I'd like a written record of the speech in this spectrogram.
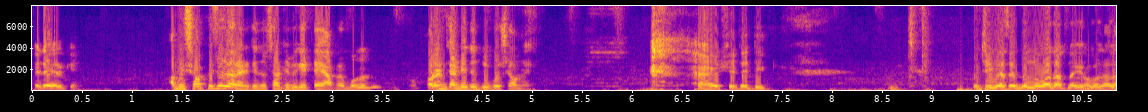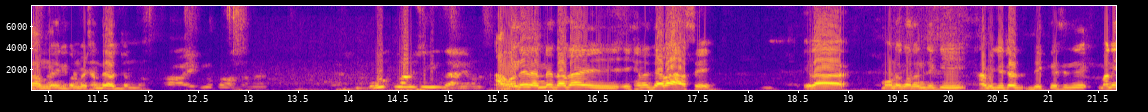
সেটাই আর কি। আপনি সবকিছু জানেন কিন্তু সার্টিফিকেট নেই আপনার মূল্য ফরেন কান্ট্রিতে দুই পয়সাও নেই। হ্যাঁ সেটাই ঠিক। ঠিক আছে ধন্যবাদ আপনাকে দাদা গুরুত্বপূর্ণ ইনফরমেশন দেওয়ার জন্য। হ্যাঁ এগুলো তো জানা। বহুত মানুষই জানে আমাদের এমনি দাদা এখানে যারা আছে এরা মনে করেন যে কি আমি যেটা দেখতেছি যে মানে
